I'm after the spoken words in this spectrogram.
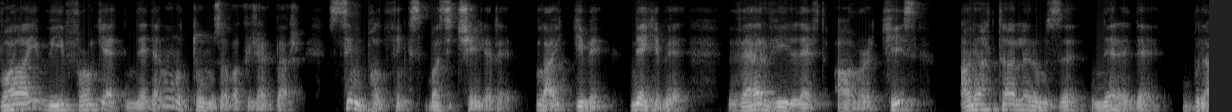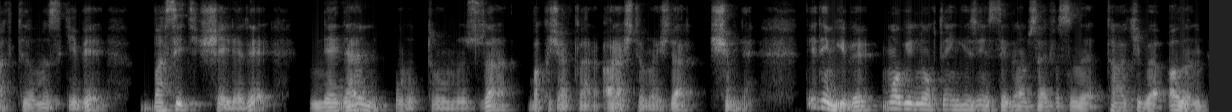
Why we forget. Neden unuttuğumuza bakacaklar. Simple things. Basit şeyleri. Like gibi. Ne gibi? Where we left our keys. Anahtarlarımızı nerede bıraktığımız gibi basit şeyleri neden unuttuğumuza bakacaklar araştırmacılar şimdi. Dediğim gibi mobil nokta İngilizce Instagram sayfasını takibe alın.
